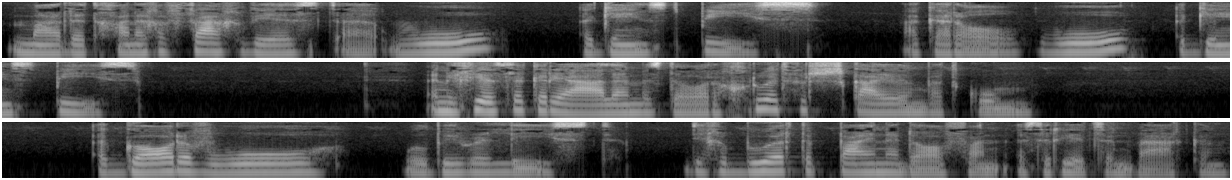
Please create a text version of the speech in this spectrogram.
Maar dit gaan 'n geveg wees, uh, war against peace. Ek herhaal, war against peace. In die geestelike riem is daar 'n groot verskywing wat kom. A god of war will be released. Die geboortepyne daarvan is reeds in werking.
